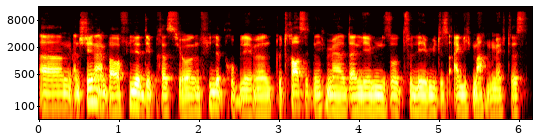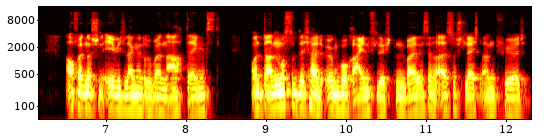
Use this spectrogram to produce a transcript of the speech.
ähm, entstehen einfach auch viele Depressionen, viele Probleme. Du traust dich nicht mehr, dein Leben so zu leben, wie du es eigentlich machen möchtest, auch wenn du schon ewig lange drüber nachdenkst. Und dann musst du dich halt irgendwo reinflüchten, weil sich das alles so schlecht anfühlt.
